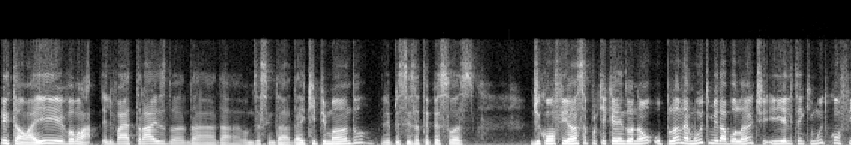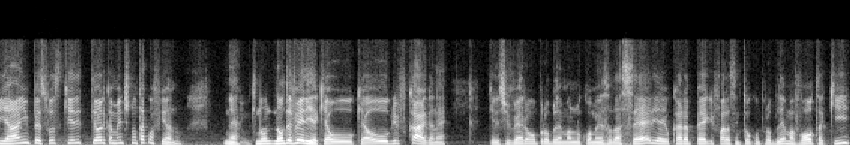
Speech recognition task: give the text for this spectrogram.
Então, aí, vamos lá. Ele vai atrás do, da, da, vamos dizer assim, da, da equipe mando. Ele precisa ter pessoas de confiança, porque querendo ou não, o plano é muito mirabolante e ele tem que muito confiar em pessoas que ele teoricamente não está confiando, né? Sim. Que não, não deveria, que é o que é o Griff Carga, né? Que eles tiveram o um problema no começo da série, aí o cara pega e fala assim, tô com problema, volta aqui.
